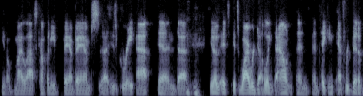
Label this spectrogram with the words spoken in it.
you know my last company, Bam Bams, uh, is great at, and uh, mm-hmm. you know it's it's why we're doubling down and and taking every bit of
